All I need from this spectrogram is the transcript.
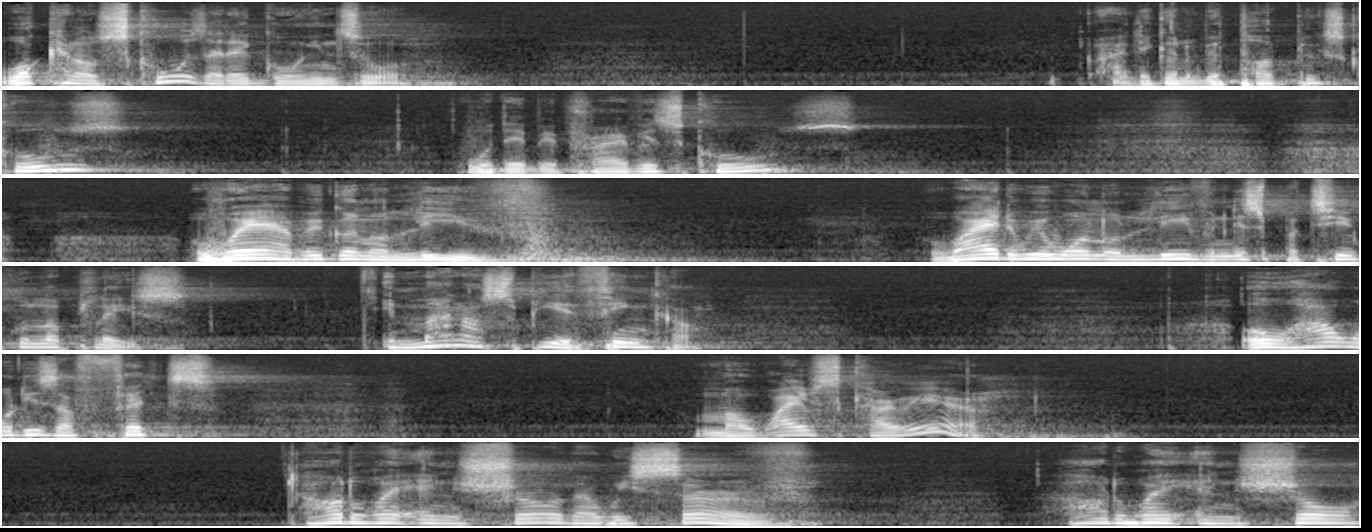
What kind of schools are they going to? Are they going to be public schools? Will they be private schools? Where are we going to live? Why do we want to live in this particular place? Man has to be a thinker. Oh, how will this affect my wife's career? How do I ensure that we serve? How do I ensure,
